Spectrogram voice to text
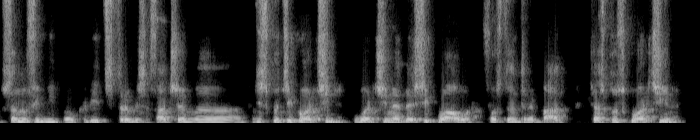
să nu fim ipocriți, trebuie să facem uh, discuții cu oricine. Cu oricine, deși cu aur. A fost întrebat și a spus cu oricine.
